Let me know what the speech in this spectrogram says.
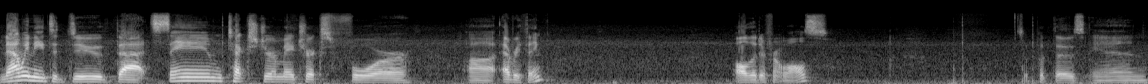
now we need to do that same texture matrix for uh, everything, all the different walls. So put those in.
